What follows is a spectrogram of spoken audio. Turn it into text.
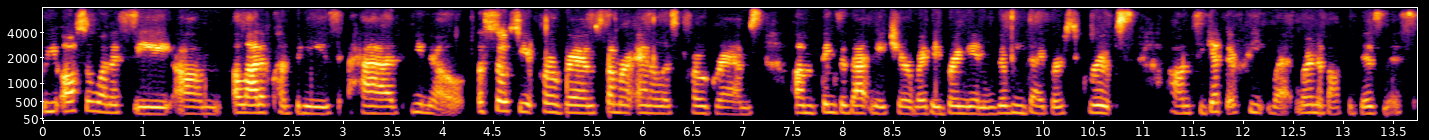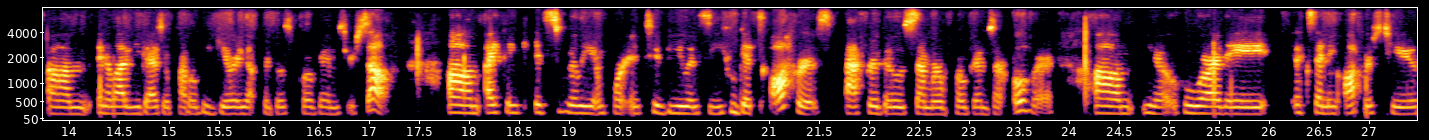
You also want to see um, a lot of companies have, you know, associate programs, summer analyst programs, um, things of that nature, where they bring in really diverse groups um, to get their feet wet, learn about the business. Um, and a lot of you guys are probably gearing up for those programs yourself. Um, I think it's really important to view and see who gets offers after those summer programs are over. Um, you know, who are they extending offers to?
